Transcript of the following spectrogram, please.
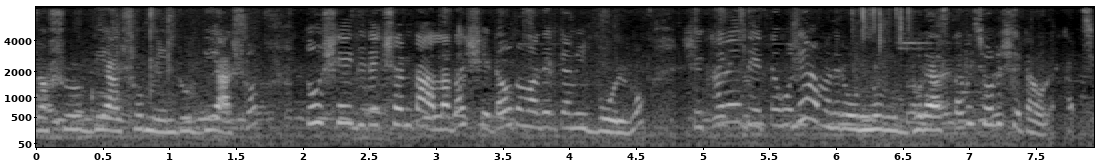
যশোর দিয়ে আসো, মেন রোড দিয়ে আসো, তো সেই ডিরেকশনটা আলাদা, সেটাও তোমাদেরকে আমি বলব। সেখানে যেতে হলে আমাদের অন্য রুট ধরে আসতে হবে, চলো সেটাও দেখাচ্ছি।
